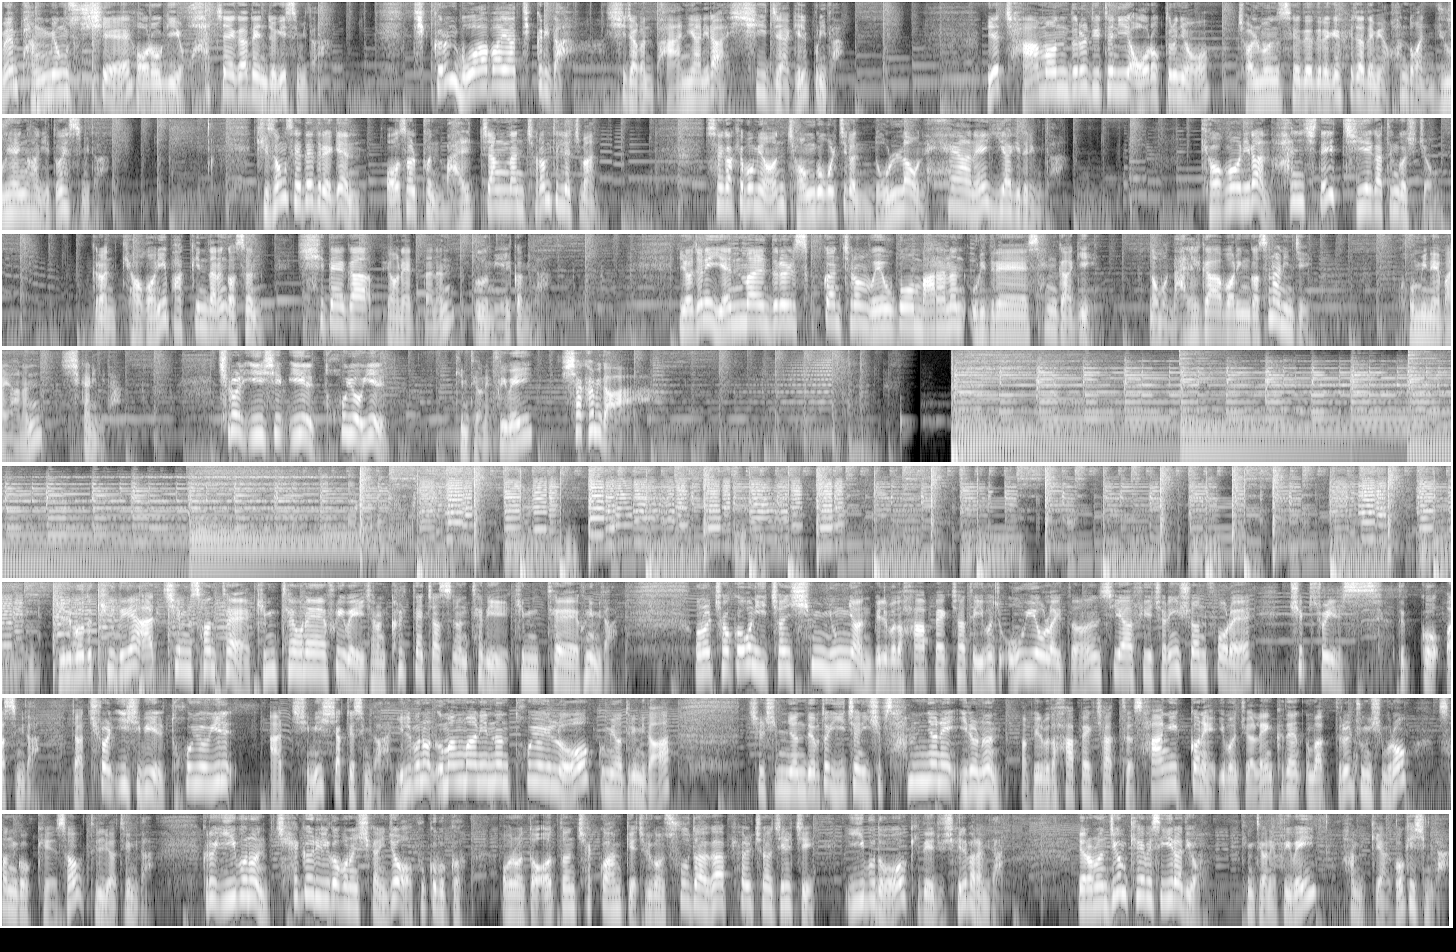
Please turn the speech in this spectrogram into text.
개그맨 박명수 씨의 어록이 화제가 된 적이 있습니다. 티끌은 모아봐야 티끌이다. 시작은 반이 아니라 시작일 뿐이다. 옛 잠언들을 뒤튼 이 어록들은요, 젊은 세대들에게 회자되며 한동안 유행하기도 했습니다. 기성 세대들에겐 어설픈 말장난처럼 들렸지만, 생각해보면 전곡을 찌른 놀라운 해안의 이야기들입니다. 격언이란 한 시대의 지혜 같은 것이죠. 그런 격언이 바뀐다는 것은 시대가 변했다는 의미일 겁니다. 여전히 옛말들을 습관처럼 외우고 말하는 우리들의 생각이 너무 낡아버린 것은 아닌지 고민해 봐야 하는 시간입니다. 7월 22일 토요일 김태현의 프리웨이 시작합니다. 빌보드 키드의 아침 선택 김태훈의 프리웨이 저는 클 태 자 쓰는 태디 김태훈입니다. 오늘 첫 곡은 2016년 빌보드 핫백 차트 이번 주 5위에 올라있던 시아 피처링 션 폴의 Cheap Thrills 듣고 왔습니다. 자 7월 22일 토요일 아침이 시작됐습니다. 1부는 음악만 있는 토요일로 꾸며드립니다. 70년대부터 2023년에 이르는 빌보드 핫백 차트 상위권에 이번 주에 랭크된 음악들을 중심으로 선곡해서 들려드립니다. 그리고 2부는 책을 읽어보는 시간이죠. 북끄북끄. 오늘은 또 어떤 책과 함께 즐거운 수다가 펼쳐질지 2부도 기대해 주시길 바랍니다. 여러분은 지금 KBS 2라디오 김태훈의 프리웨이 함께하고 계십니다.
